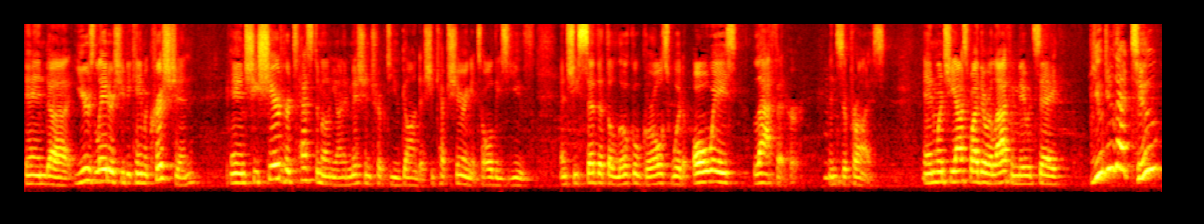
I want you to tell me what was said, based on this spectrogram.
And uh, years later, she became a Christian and she shared her testimony on a mission trip to Uganda. She kept sharing it to all these youth. And she said that the local girls would always laugh at her in surprise. And when she asked why they were laughing, they would say, You do that too?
